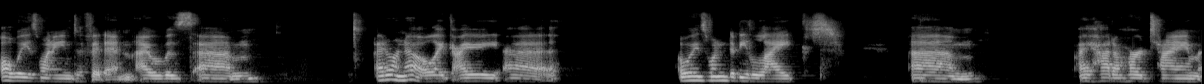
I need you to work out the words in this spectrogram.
always wanting to fit in. I was, um, I don't know, like I uh, always wanted to be liked. Um, I had a hard time.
